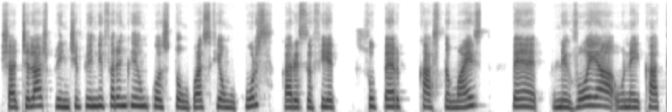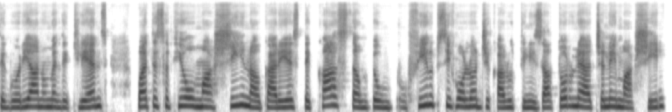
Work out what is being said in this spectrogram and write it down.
și același principiu, indiferent că e un costum, poate să fie un curs care să fie super customized pe nevoia unei categorii anume de clienți, poate să fie o mașină care este custom pe un profil psihologic al utilizatorului acelei mașini,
